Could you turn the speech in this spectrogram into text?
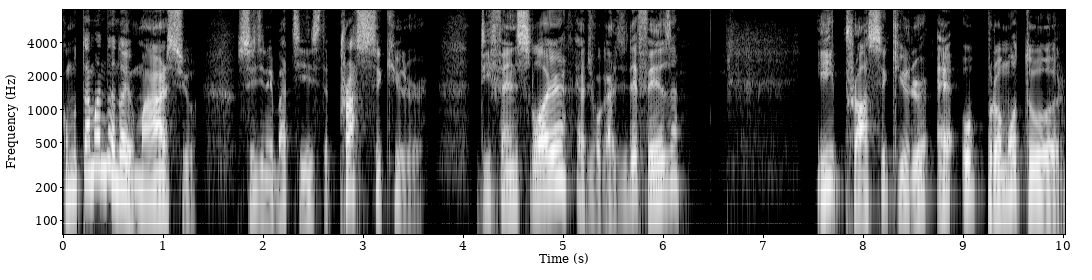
Como está mandando aí o Márcio, Sidney Batista, prosecutor. Defense lawyer é advogado de defesa. E prosecutor é o promotor.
